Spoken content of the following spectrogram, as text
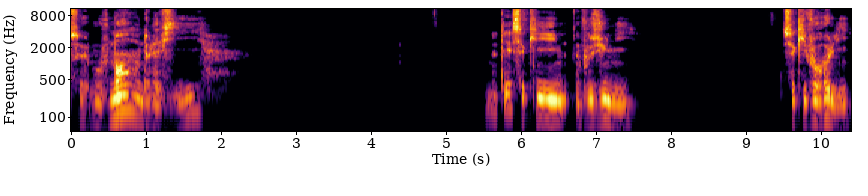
Ce mouvement de la vie, notez ce qui vous unit, ce qui vous relie.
